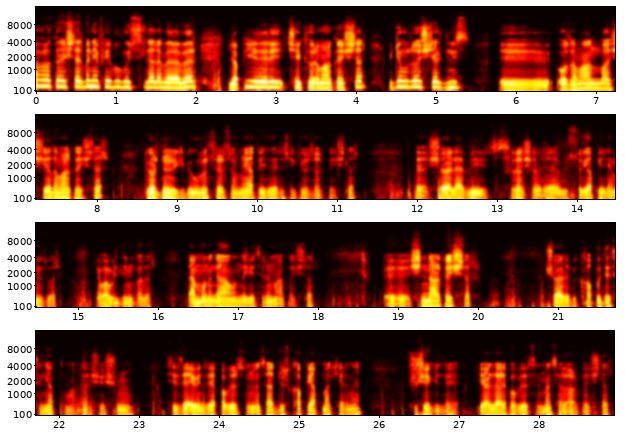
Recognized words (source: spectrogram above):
Merhaba arkadaşlar ben Efe bugün sizlerle beraber yapı ileri çekiyorum arkadaşlar. Videomuza hoş geldiniz. Ee, o zaman başlayalım arkadaşlar. Gördüğünüz gibi uzun süre sonra yapı ileri çekiyoruz arkadaşlar. Ee, şöyle bir sıra şöyle bir sürü yapı ilemiz var. Yapabildiğim kadar. Ben bunun devamını da getiririm arkadaşlar. Ee, şimdi arkadaşlar şöyle bir kapı deseni yaptım arkadaşlar. Şunu siz de evinizde yapabilirsiniz. Mesela düz kapı yapmak yerine şu şekilde yerler yapabilirsiniz. Mesela arkadaşlar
